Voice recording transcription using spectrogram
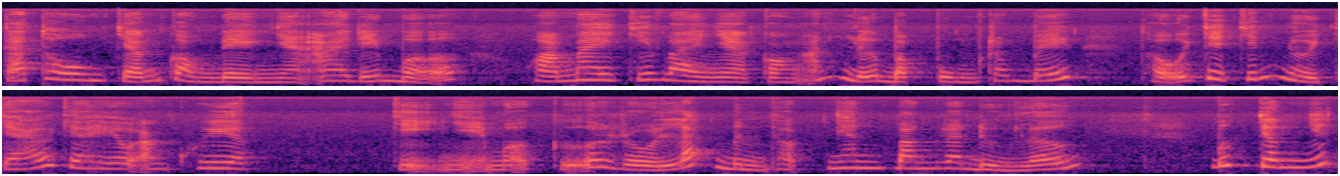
cả thôn chẳng còn đèn nhà ai để mở, họa may chỉ vài nhà còn ánh lửa bập bùng trong bếp, thổi cho chín nồi cháo cho heo ăn khuya. Chị nhẹ mở cửa rồi lách mình thật nhanh băng ra đường lớn. Bước chân nhích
